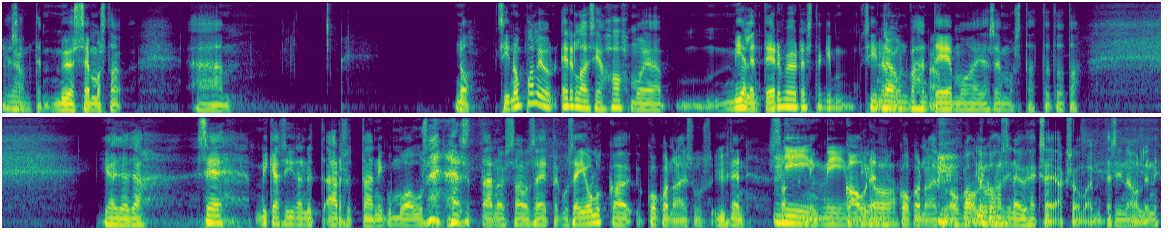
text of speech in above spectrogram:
ja Joo. sitten myös semmoista, ää, no siinä on paljon erilaisia hahmoja ja mielenterveydestäkin siinä Joo, on vähän joo. teemaa ja semmoista, että tota, ja, ja, ja se, mikä siinä nyt ärsyttää, niin kuin mua usein ärsyttää noissa, on se, että kun se ei ollutkaan kokonaisuus, yhden sa- Niin, niin, kauden joo. kokonaisuus, onko, olikohan siinä yhdeksän jaksoa vai mitä siinä oli, niin,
